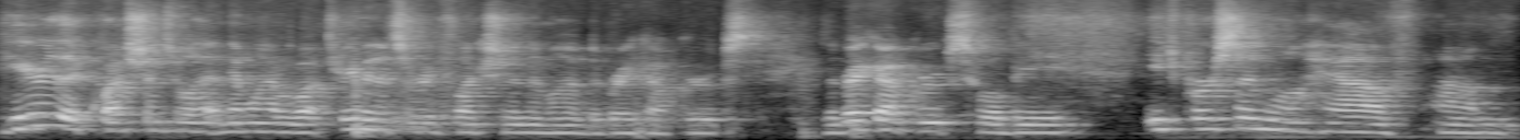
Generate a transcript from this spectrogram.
here are the questions we'll have, and then we'll have about three minutes of reflection, and then we'll have the breakout groups. The breakout groups will be each person will have um,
